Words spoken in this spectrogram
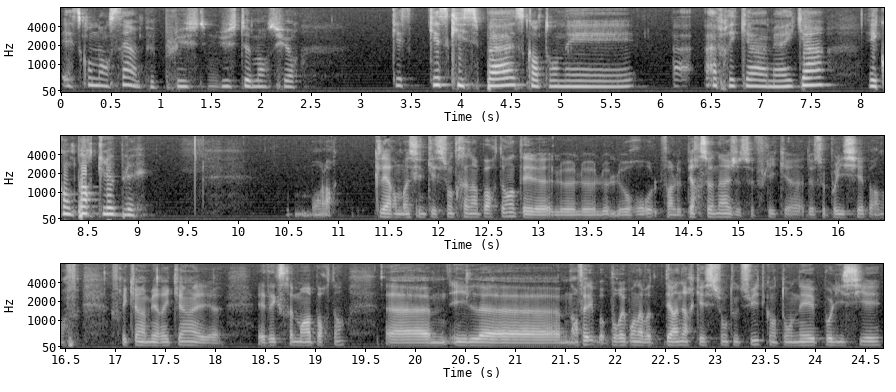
est-ce qu'on en sait un peu plus hmm. justement sur qu'est-ce qui se passe quand on est africain-américain et qu'on porte le bleu? Bon, alors Claire, moi c'est une question très importante et le, rôle, enfin le personnage de ce flic, euh, de ce policier, pardon, africain-américain est, est, extrêmement important. Euh, il, euh, en fait, pour répondre à votre dernière question tout de suite, quand on est policier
